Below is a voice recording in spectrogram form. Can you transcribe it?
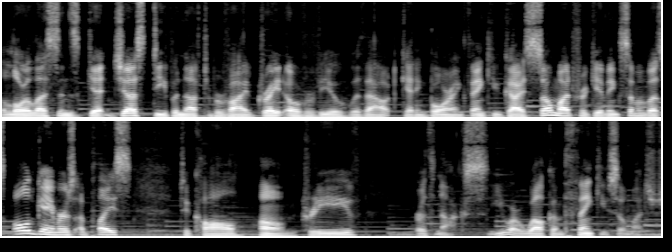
The lore lessons get just deep enough to provide great overview without getting boring. Thank you guys so much for giving some of us old gamers a place to call home. Creve Earthnox, you are welcome. Thank you so much.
